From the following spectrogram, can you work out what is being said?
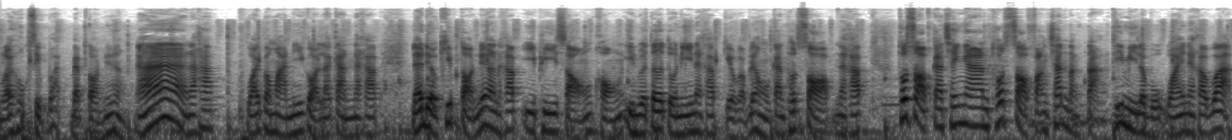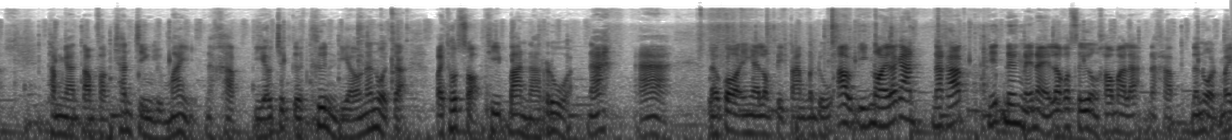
160 วัตต์แบบต่อเนื่องอ่านะครับ ไว้ประมาณนี้ก่อนแล้วกันนะครับ แล้วเดี๋ยวคลิปต่อเนื่องนะครับ EP 2 ของอินเวอร์เตอร์ตัวนี้นะครับ เกี่ยวกับเรื่องของการทดสอบนะครับ ทดสอบการใช้งาน ทดสอบฟังก์ชันต่างๆ ที่มีระบุไว้นะครับว่าทำงานตามฟังก์ชันจริงหรือไม่นะครับ เดี๋ยวจะเกิดขึ้น เดี๋ยวนันหนวดจะไปทดสอบที่บ้านนารั่วนะ อ่า แล้วก็ยังไงลองติดตามกันดูอ้าวอีกหน่อยแล้วกันนะครับ นิดนึงไหนๆเราก็ซื้อของเขามาแล้วนะครับนนหนวดไม่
